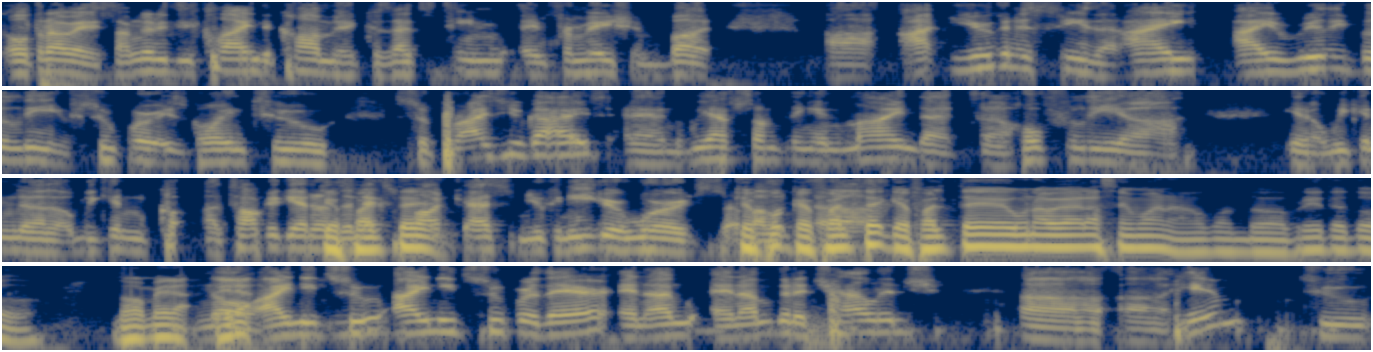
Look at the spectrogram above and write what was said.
otra vez, I'm going to decline to comment because that's team information, but uh, I, you're going to see that I, I really believe Super is going to surprise you guys, and we have something in mind that uh, hopefully, uh, you know, we can uh, we can uh, talk again on Que the next podcast, and you can eat your words. que, fu- about, que uh, falte, que falte una vez a la semana o cuando apriete todo. No, mira, No, mira, I need su I need Super there, and I'm and I'm gonna challenge uh, uh, him to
